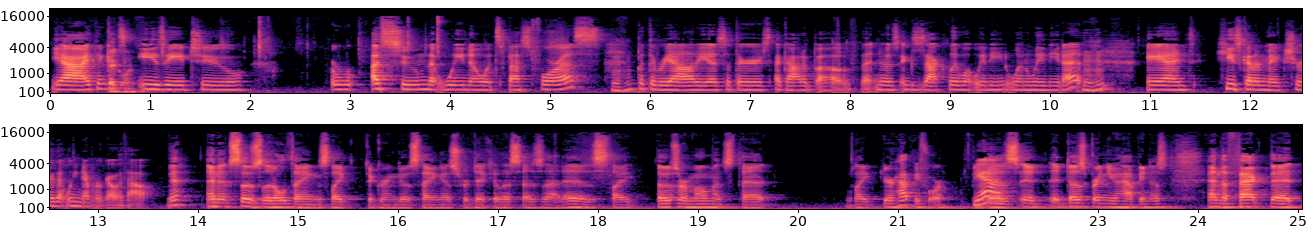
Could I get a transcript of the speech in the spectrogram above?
Yeah, I think Big it's one. easy to assume that we know what's best for us, Mhm. but the reality is that there's a God above that knows exactly what we need when we need it, Mhm. and He's going to make sure that we never go without. Yeah, and it's those little things like the Gringos thing, as ridiculous as that is. Like those are moments that, like, you're happy for Yeah. because it it does bring you happiness, and the fact that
